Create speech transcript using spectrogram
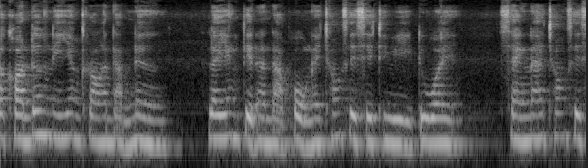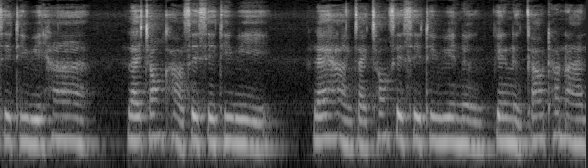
ละครเรื่องนี้ยังครองอันดับหนึ่ง และยังติดอันดับ 6 ในช่อง CCTV อีกด้วยแซงหน้าช่อง CCTV 5 และช่องข่าว CCTV และห่างจากช่อง CCTV 1 เพียง1ก้าวเท่านั้น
